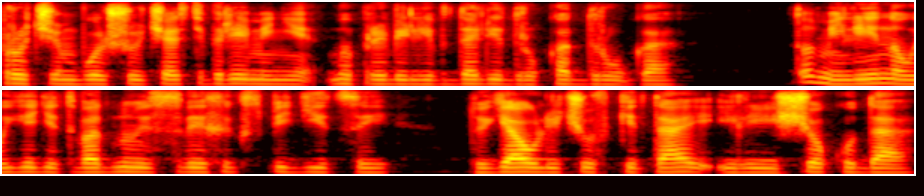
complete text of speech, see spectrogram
Впрочем, большую часть времени мы провели вдали друг от друга. То Милена уедет в одну из своих экспедиций, то я улечу в Китай или еще куда.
